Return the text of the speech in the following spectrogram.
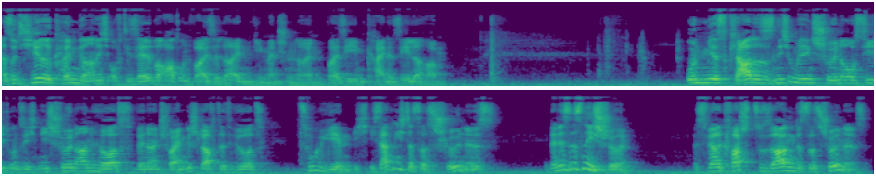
Also Tiere können gar nicht auf dieselbe Art und Weise leiden, wie Menschen leiden, weil sie eben keine Seele haben. Und mir ist klar, dass es nicht unbedingt schön aussieht und sich nicht schön anhört, wenn ein Schwein geschlachtet wird. Zugegeben, ich, ich sage nicht, dass das schön ist, denn es ist nicht schön. Es wäre Quatsch zu sagen, dass das schön ist.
